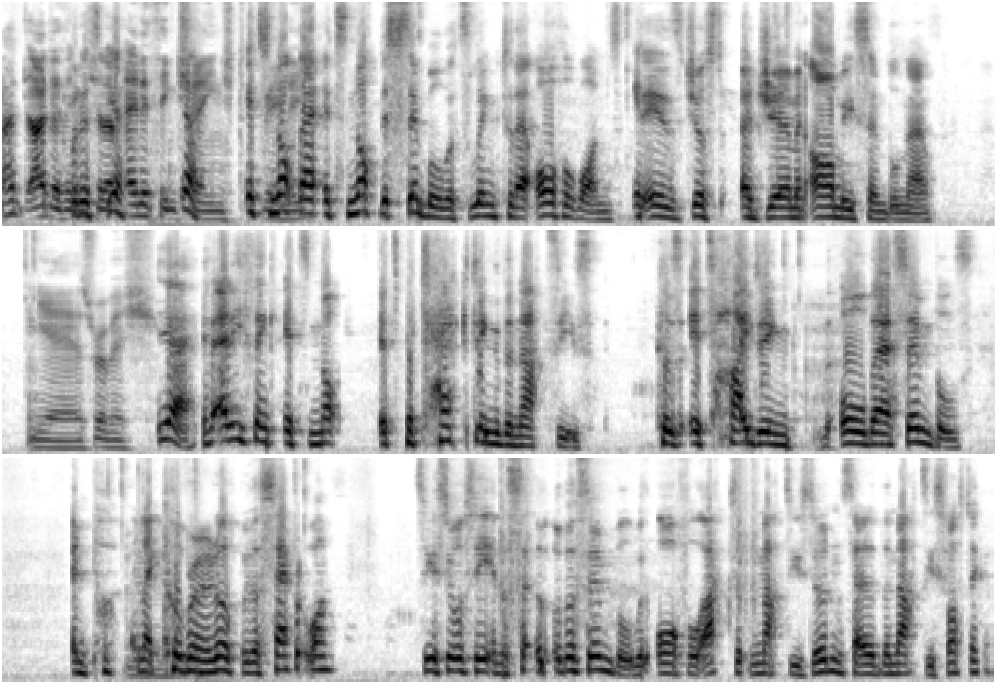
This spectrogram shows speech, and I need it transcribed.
I, I don't think But we should have yeah, anything yeah. changed. It's really. not that. It's not the symbol that's linked to their awful ones. It is just a German army symbol now. Yeah, it's rubbish. Yeah, if anything, it's not. It's protecting the Nazis because it's hiding all their symbols and, pu- and like covering it up with a separate one. So you still see it in the other symbol with awful acts that the Nazis did instead of the Nazi swastika.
